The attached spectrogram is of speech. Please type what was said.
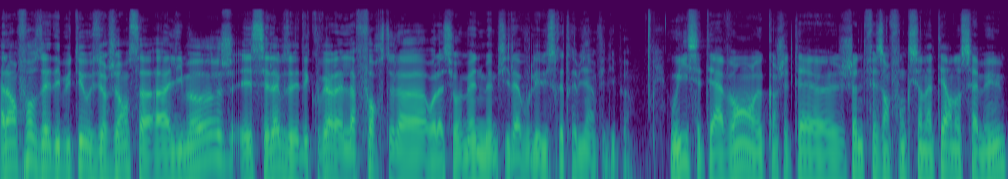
Alors en France, vous avez débuté aux urgences à, à Limoges et c'est là que vous avez découvert la, la force de la relation humaine, même si là vous l'illustrez très bien, Philippe. Oui, c'était avant, euh, quand j'étais euh, jeune faisant fonction interne au SAMU.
